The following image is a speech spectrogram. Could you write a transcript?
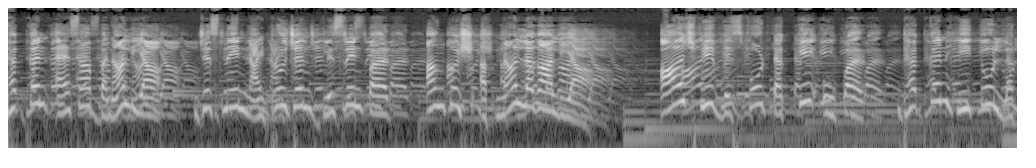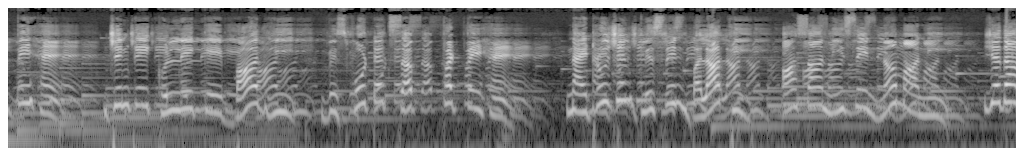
ढक्कन ऐसा बना लिया जिसने नाइट्रोजन ग्लिसरिन पर अंकुश अपना लगा लिया। आज भी विस्फोटक के ऊपर ढक्कन ही तो लगते हैं। जिनके खुलने के बाद ही विस्फोटक सब फटते हैं। नाइट्रोजन ग्लिसरीन बला थी आसानी से न मानी। यदा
